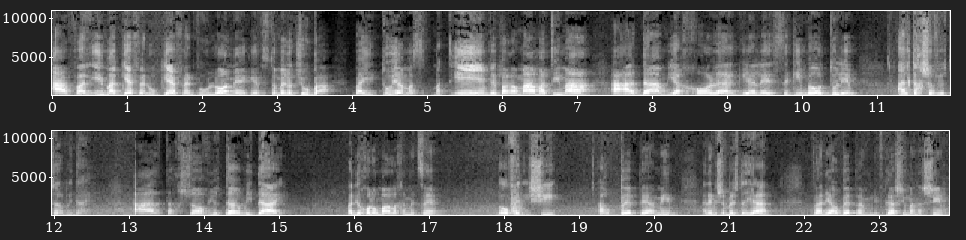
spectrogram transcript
אבל אם הגפן הוא גפן והוא לא נגב, זאת אומרת שהוא בעיתוי המתאים וברמה המתאימה, האדם יכול להגיע להישגים מאוד גדולים. אל תחשוב יותר מדי. אל תחשוב יותר מדי. אני יכול לומר לכם את זה באופן אישי הרבה פעמים. אני משמש דיין, ואני הרבה פעמים נפגש עם אנשים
